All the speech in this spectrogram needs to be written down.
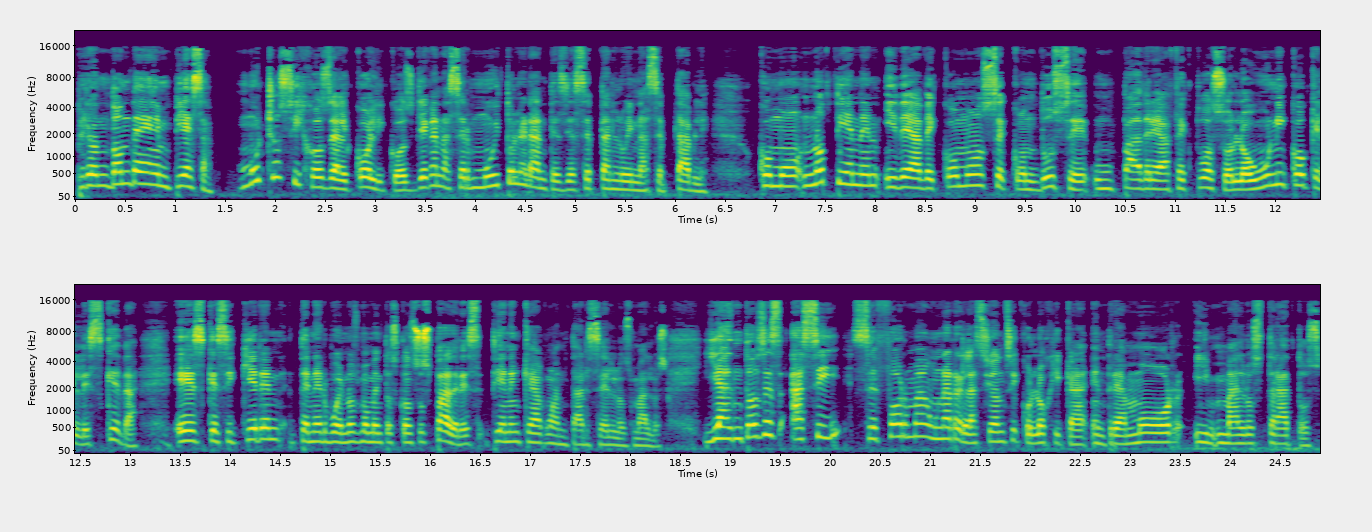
Pero ¿en dónde empieza? Muchos hijos de alcohólicos llegan a ser muy tolerantes y aceptan lo inaceptable. Como no tienen idea de cómo se conduce un padre afectuoso, lo único que les queda es que si quieren tener buenos momentos con sus padres, tienen que aguantarse los malos. Y entonces así se forma una relación psicológica entre amor y malos tratos.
